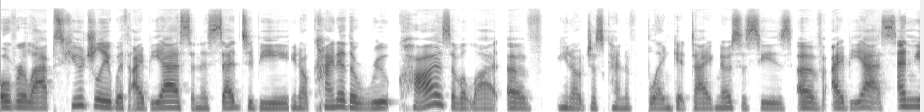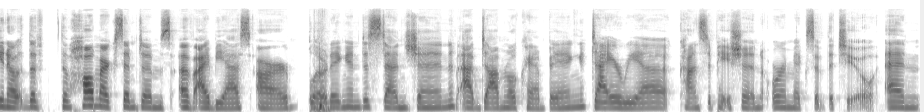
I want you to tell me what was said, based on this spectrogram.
overlaps hugely with IBS and is said to be, you know, kind of the root cause of a lot of you know, just kind of blanket diagnoses of IBS. And, you know, the, the hallmark symptoms of IBS are bloating and distension, abdominal cramping, diarrhea, constipation, or a mix of the two. And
